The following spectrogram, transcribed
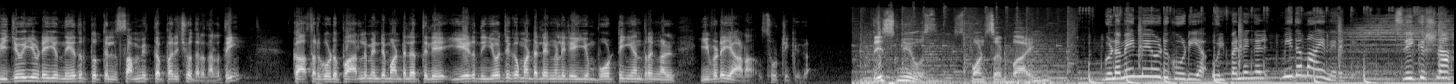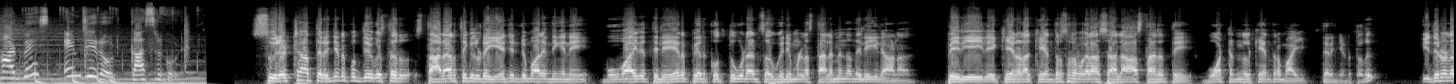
ബിജോയിയുടെയും നേതൃത്വത്തിൽ സംയുക്ത പരിശോധന നടത്തി. കാസർഗോഡ് പാർലമെന്റ് മണ്ഡലത്തിലെ ഏഴ് നിയോജക മണ്ഡലങ്ങളിലെയും വോട്ടിംഗ് യന്ത്രങ്ങൾ ഇവിടെയാണ് സൂക്ഷിക്കുക. ദിസ് ന്യൂസ് സ്പോൺസർഡ് ബൈ ഗുണമേന്മയോട് കൂടിയ ഉൽപ്പന്നങ്ങൾ മിതമായ നിരക്കിൽ. Shrikrishna hardware M G road Kasaragod. സുരക്ഷാ തെരഞ്ഞെടുപ്പ് ഉദ്യോഗസ്ഥർ സ്ഥാനാർത്ഥികളുടെ ഏജന്റുമാർ എന്നിങ്ങനെ മൂവായിരത്തിലേറെ പേർക്ക് ഒത്തുകൂടാൻ സൗകര്യമുള്ള സ്ഥലമെന്ന നിലയിലാണ് പെരിയയിലെ കേരള കേന്ദ്ര സർവകലാശാല ആസ്ഥാനത്തെ വോട്ടെണ്ണൽ കേന്ദ്രമായി തെരഞ്ഞെടുത്തത്. ഇതിനുള്ള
